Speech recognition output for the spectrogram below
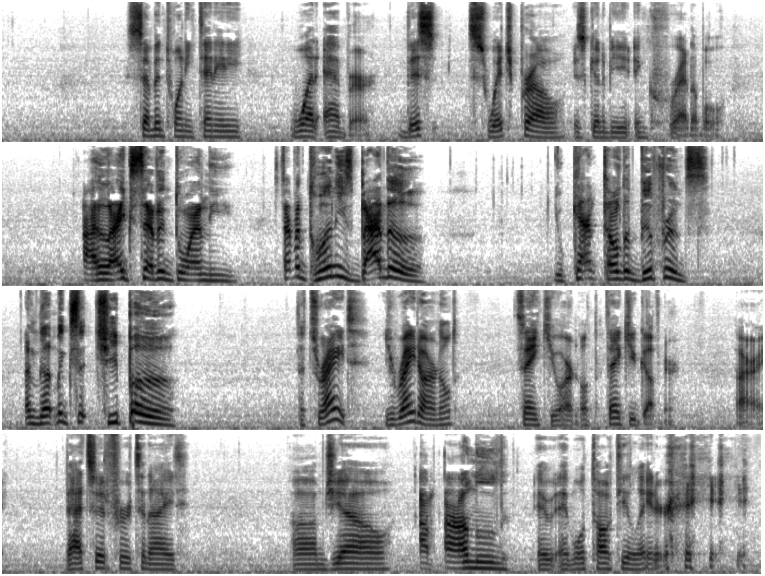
720, 1080, whatever. This Switch Pro is going to be incredible. I like 720. 720 is better. You can't tell the difference. And that makes it cheaper. That's right. You're right, Arnold. Thank you, Arnold. Thank you, Governor. All right. That's it for tonight. I'm Joe. I'm Arnold. And, and we'll talk to you later.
